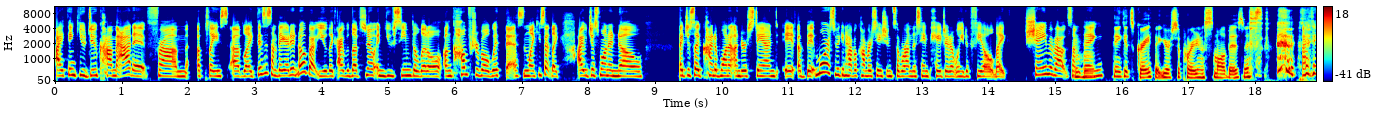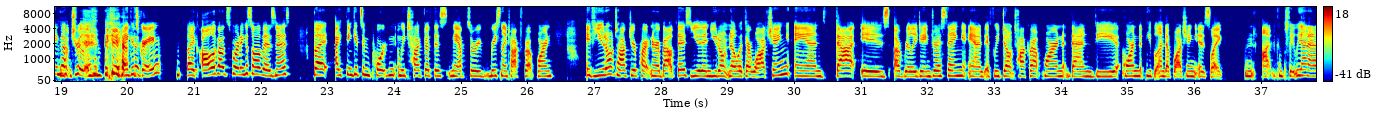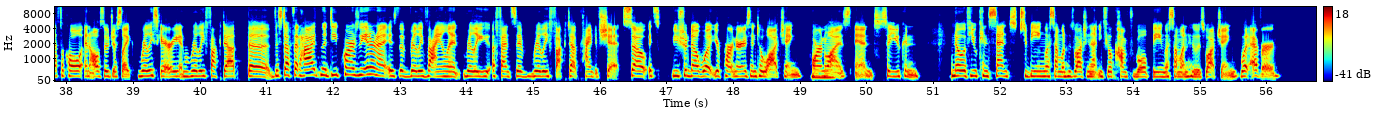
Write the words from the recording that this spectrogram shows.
I think you do come at it from a place of like, this is something I didn't know about you. Like, I would love to know. And you seemed a little uncomfortable with this. And like you said, like, I just want to know. I just like kind of want to understand it a bit more so we can have a conversation so we're on the same page. I don't want you to feel like shame about mm-hmm. something. I think it's great that you're supporting a small business. I think no, truly. I think it's great. Like all about supporting a small business. But I think it's important, and we talked about this in the episode we recently talked about porn. If you don't talk to your partner about this, you then you don't know what they're watching, and that is a really dangerous thing. And if we don't talk about porn, then the porn that people end up watching is like un- uh, completely unethical and also just like really scary and really fucked up. The the stuff that hides in the deep corners of the internet is the really violent, really offensive, really fucked up kind of shit. So it's you should know what your partner is into watching mm-hmm. porn wise, and so you can know if you consent to being with someone who's watching that and you feel comfortable being with someone who is watching whatever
